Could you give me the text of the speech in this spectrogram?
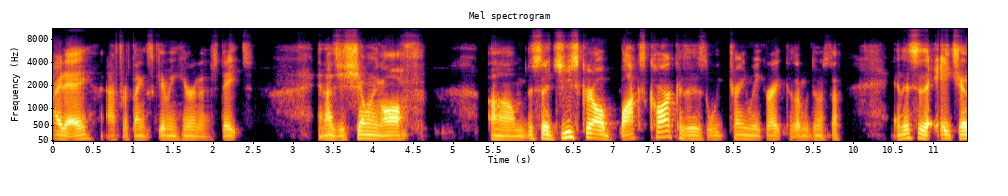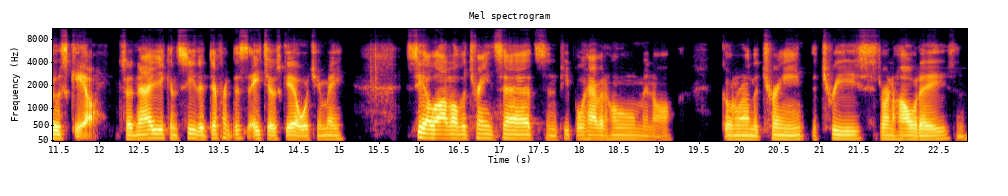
Friday after Thanksgiving here in the States. And I'm just showing off. Um, this is a G scale box car because it is the week train week, right? Because I'm doing stuff. And this is a HO scale. So now you can see the different, this is HO scale, which you may see a lot of the train sets and people have at home and all going around the train, the trees during the holidays, and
